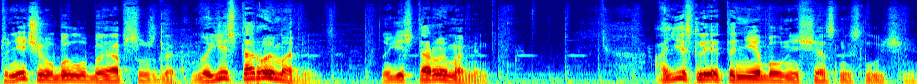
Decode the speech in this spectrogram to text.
то нечего было бы обсуждать. Но есть второй момент. Но есть второй момент. А если это не был несчастный случай?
